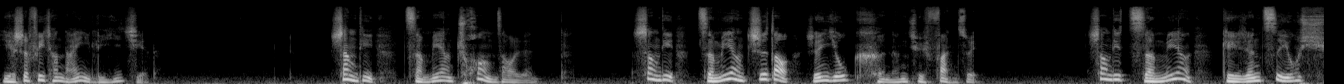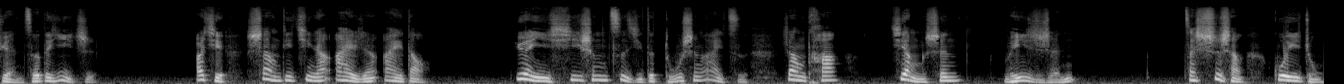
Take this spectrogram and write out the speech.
也是非常难以理解的。上帝怎么样创造人？上帝怎么样知道人有可能去犯罪？上帝怎么样给人自由选择的意志？而且，上帝竟然爱人爱到，愿意牺牲自己的独生爱子，让他降生为人，在世上过一种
